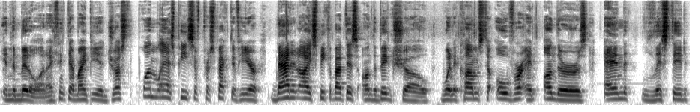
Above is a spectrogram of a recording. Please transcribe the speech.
in the middle. And I think there might be a, just one last piece of perspective here. Matt and I speak about this on the big show when it comes to over and unders and listed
